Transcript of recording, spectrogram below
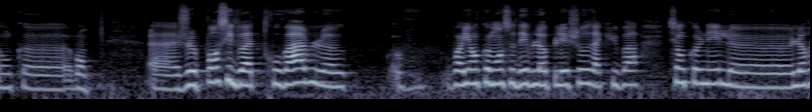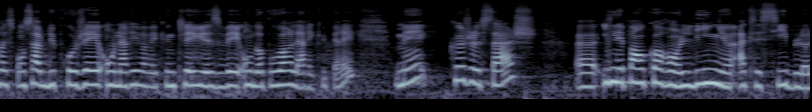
Donc, euh, bon, euh, je pense qu'il doit être trouvable. Voyons comment se développent les choses à Cuba. Si on connaît le, responsable du projet, on arrive avec une clé USB, on doit pouvoir la récupérer. Mais que je sache, il n'est pas encore en ligne accessible,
